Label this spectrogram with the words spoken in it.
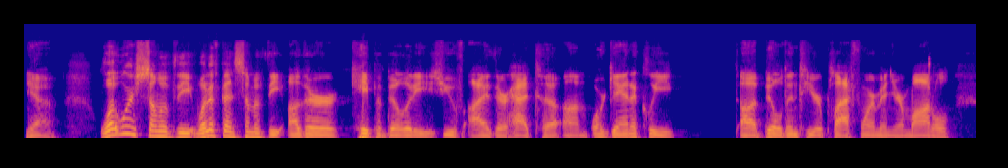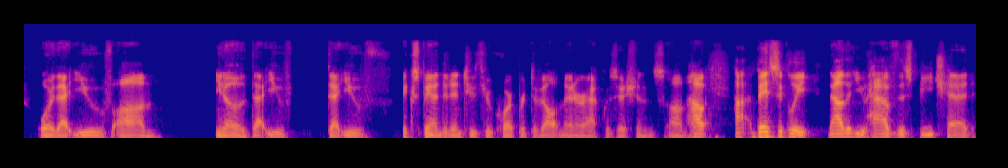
Yeah. What were some of the what have been some of the other capabilities you've either had to um, organically uh, build into your platform and your model, or that you've um, you know that you've that you've expanded into through corporate development or acquisitions? Um, how, how, basically now that you have this beachhead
